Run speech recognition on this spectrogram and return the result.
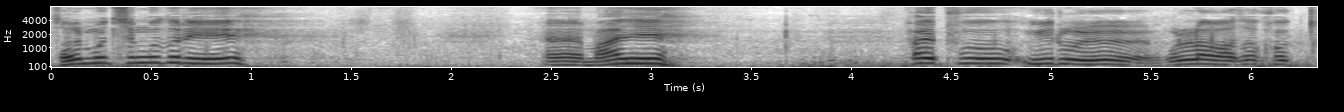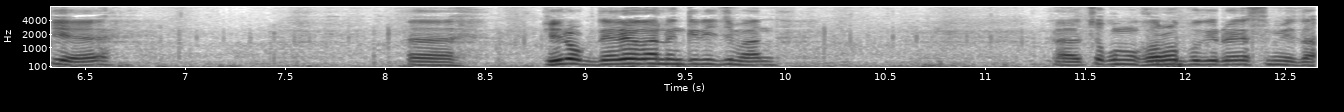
젊은 친구들이 에, 많이 파이프 위를 올라와서 걷기에 에, 비록 내려가는 길이지만 에, 조금 걸어보기로 했습니다.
